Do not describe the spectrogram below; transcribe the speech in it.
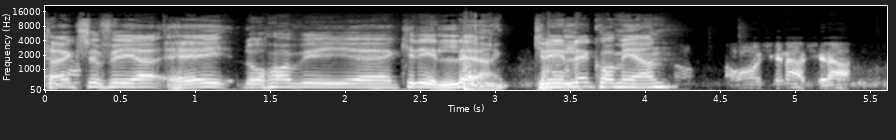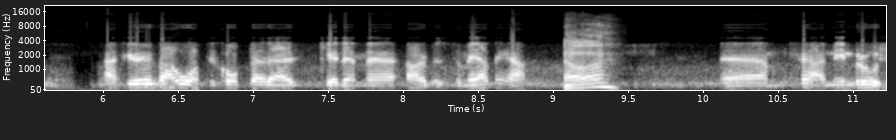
Tack Sofia, hej. Då har vi eh, Krille. Krille, kom igen. Ja, tjena, tjena. Jag skulle ju bara återkoppla det där killen med Arbetsförmedlingen. Ja. Eh, ja, min bror,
